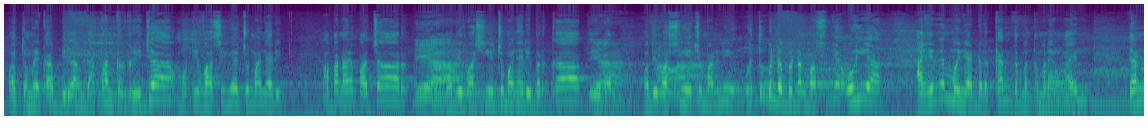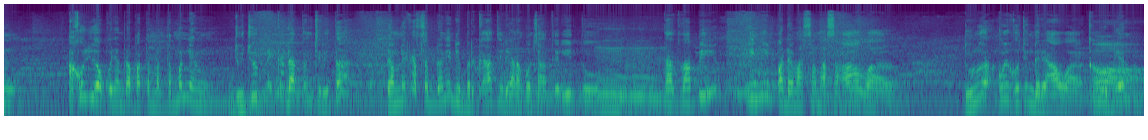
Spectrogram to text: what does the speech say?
Waktu mereka bilang datang ke gereja motivasinya cuma nyari apa namanya pacar. Iya. motivasinya cuma nyari berkat ya Iya, kan? Motivasinya cuma ini. Oh, itu benar-benar maksudnya oh iya. Akhirnya menyadarkan teman-teman yang lain. Dan aku juga punya beberapa teman-teman yang jujur mereka datang cerita dan mereka sebenarnya diberkati dengan akun satir itu. Hmm, tapi ini pada masa-masa awal. Dulu aku ikutin dari awal. Kemudian Oh.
